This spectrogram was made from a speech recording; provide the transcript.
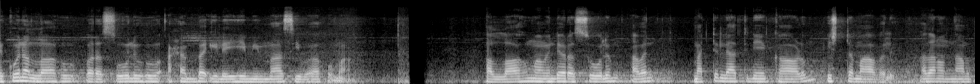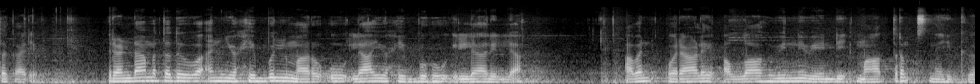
യക്കൂൻ അള്ളാഹു റസൂലുഹു അഹബ ഇലൈഹി മിമ്മാ സിവാഹുമ. അള്ളാഹും അവന്റെ റസൂലും അവൻ മറ്റെല്ലാത്തിനേക്കാളും ഇഷ്ടമാവൽ അതാണ് ഒന്നാമത്തെ കാര്യം. രണ്ടാമത്തത് അൻ യുഹിബുൽ മറു ലാ യുഹിബുഹു ഇല്ലാലില്ല അവൻ ഒരാളെ അള്ളാഹുവിന് വേണ്ടി മാത്രം സ്നേഹിക്കുക.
